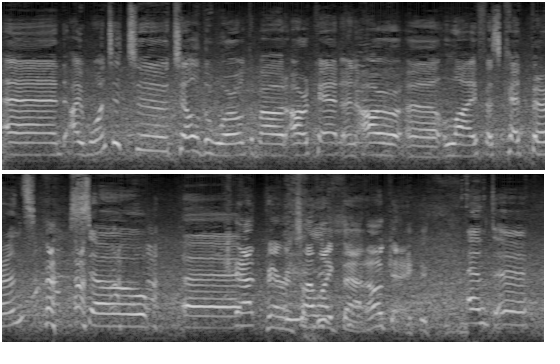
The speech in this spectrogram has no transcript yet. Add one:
And I wanted to tell the world about our cat and our uh, life as cat parents. so. Uh, Cat parents. I like that. Okay. and uh,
